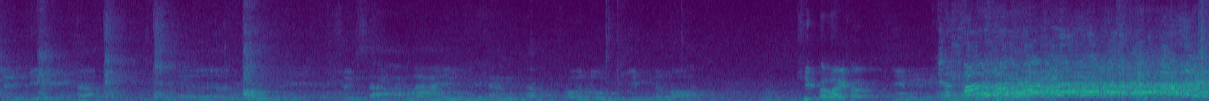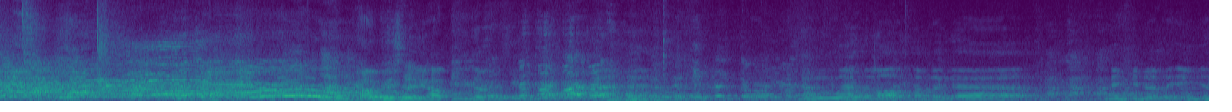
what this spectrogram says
ชื่อเก๋ครับเอ่อศึกษามา อยู่เหมือนกันครับ เพราะว่าดูคลิปตลอดคลิปอะไรครับ คลิปผมถามเฉยๆครับผมจะดูมาตลอดครับแล้วก็ไม่คิดว่าตัวเองจะ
